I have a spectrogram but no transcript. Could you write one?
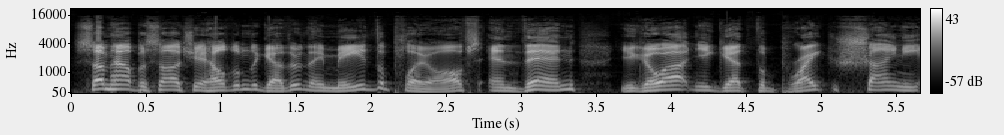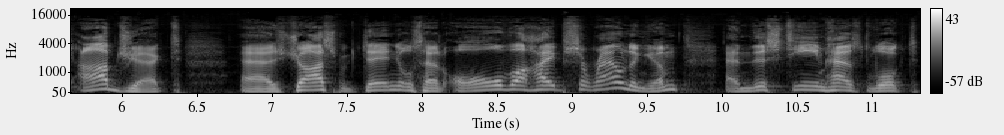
Somehow Bisaccia held them together. They made the playoffs. And then you go out and you get the bright, shiny object as Josh McDaniels had all the hype surrounding him. And this team has looked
